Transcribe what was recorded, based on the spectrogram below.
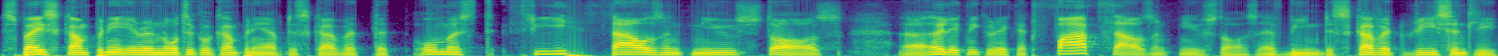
Space Company, Aeronautical Company, have discovered that almost 3,000 new stars oh, let me correct that. 5,000 new stars have been discovered recently.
